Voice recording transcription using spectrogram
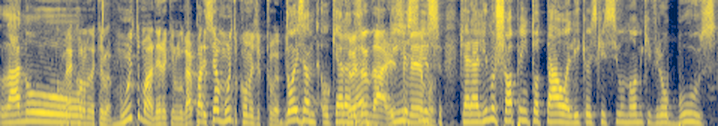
Lá no. Como é que é o nome daquele lugar? Muito maneiro aquele lugar. Parecia muito Comedy Club. Dois and... o que era Dois né? andares, isso, mesmo. isso, que era ali no Shopping Total ali que eu esqueci o nome que virou Bulls.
